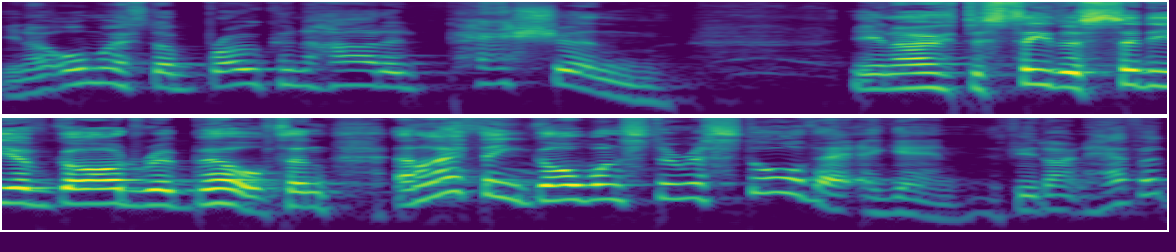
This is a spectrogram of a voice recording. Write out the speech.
you know, almost a broken-hearted passion you know, to see the city of God rebuilt. And, and I think God wants to restore that again. If you don't have it,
